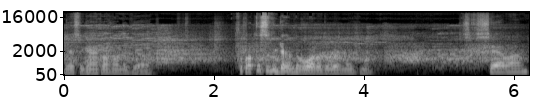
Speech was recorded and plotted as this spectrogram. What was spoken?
Neyse gene kafamdaki ya. Çok atasım geldi bu arada bu emojiye. Seven.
